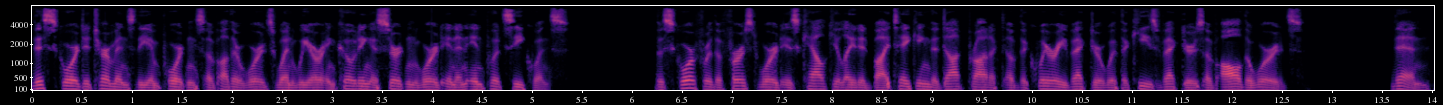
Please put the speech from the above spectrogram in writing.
This score determines the importance of other words when we are encoding a certain word in an input sequence. The score for the first word is calculated by taking the dot product of the query vector with the keys vectors of all the words. Then,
